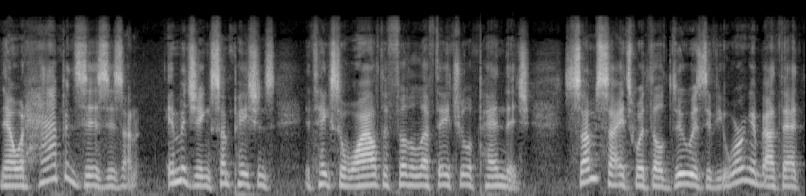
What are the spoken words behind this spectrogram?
Now what happens is, is on imaging, some patients, it takes a while to fill the left atrial appendage. Some sites, what they'll do is if you're worrying about that,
